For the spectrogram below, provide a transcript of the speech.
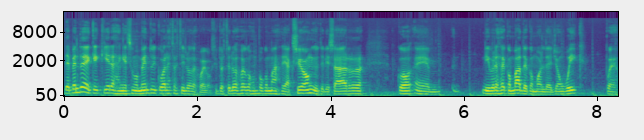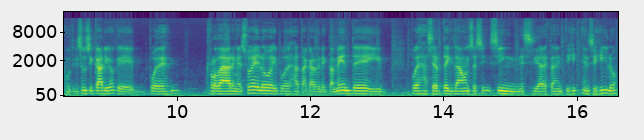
Depende de qué quieras en ese momento y cuál es tu estilo de juego. Si tu estilo de juego es un poco más de acción y utilizar eh, niveles de combate como el de John Wick, pues utiliza un sicario que puedes rodar en el suelo y puedes atacar directamente y puedes hacer takedowns sin necesidad de estar en, sigilo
